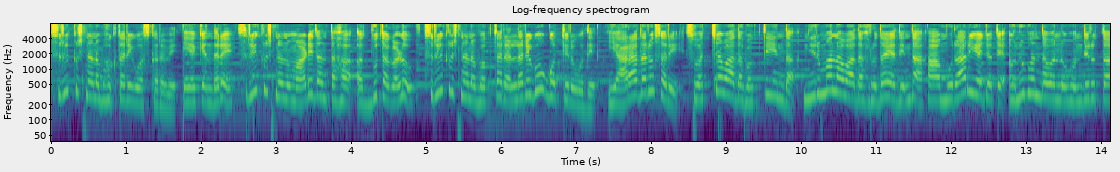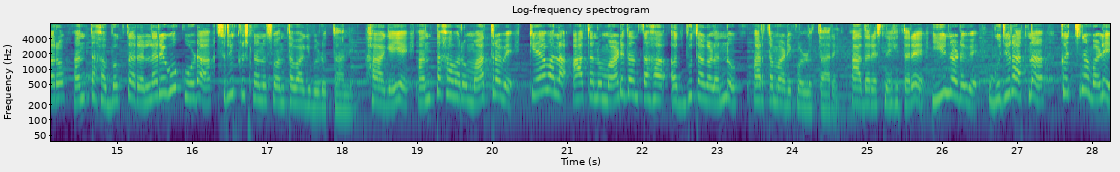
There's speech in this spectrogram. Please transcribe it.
ಶ್ರೀಕೃಷ್ಣನ ಭಕ್ತರಿಗೋಸ್ಕರವೇ. ಏಕೆಂದರೆ ಶ್ರೀಕೃಷ್ಣನು ಮಾಡಿದಂತಹ ಅದ್ಭುತಗಳು ಶ್ರೀಕೃಷ್ಣನ ಭಕ್ತರೆಲ್ಲರಿಗೂ ಗೊತ್ತಿರುವುದೇ. ಯಾರಾದರೂ ಸರಿ ಸ್ವಚ್ಛವಾದ ಭಕ್ತಿಯಿಂದ ನಿರ್ಮಲವಾದ ಹೃದಯದಿಂದ ಆ ಮುರಾರಿಯ ಜೊತೆ ಅನುಬಂಧವನ್ನು ಹೊಂದಿರುತ್ತಾರೋ ಅಂತಹ ಭಕ್ತರೆಲ್ಲರಿಗೂ ಕೂಡ ಶ್ರೀಕೃಷ್ಣನು ಸ್ವಂತವಾಗಿ ಬಿಡುತ್ತಾನೆ. ಹಾಗೆಯೇ ಅಂತಹವರು ಮಾತ್ರವೇ ಕೇವಲ ಆತನು ಮಾಡಿದಂತಹ ಅದ್ಭುತಗಳನ್ನು ಅರ್ಥ ಮಾಡಿಕೊಳ್ಳುತ್ತಾರೆ. ಆದರೆ ಸ್ನೇಹಿತರೆ, ಈ ನಡುವೆ ಗುಜರಾತ್ನ ಕಚ್ನ ಬಳಿ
